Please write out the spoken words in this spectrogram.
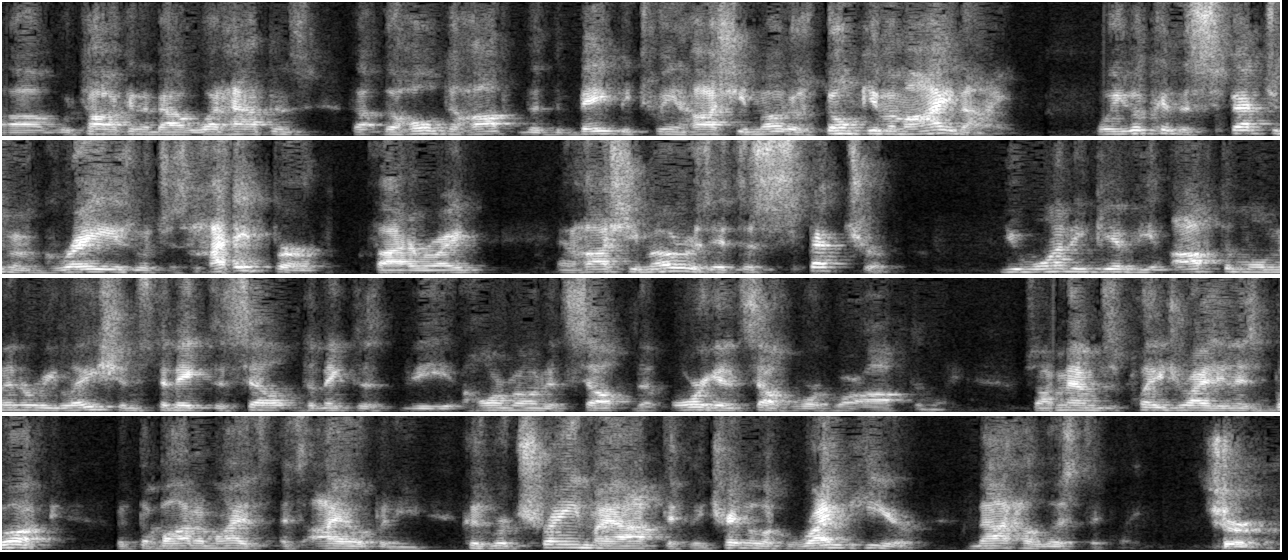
Uh, we're talking about what happens, the, the whole the debate between Hashimoto's, don't give him iodine. When you look at the spectrum of Graves, which is hyperthyroid, and Hashimoto's, it's a spectrum. You want to give the optimal mineral relations to make the cell to make the, the hormone itself the organ itself work more optimally. So I i'm just plagiarizing his book but the bottom line is it's eye-opening because we're trained myoptically trained to look right here not holistically. Sure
